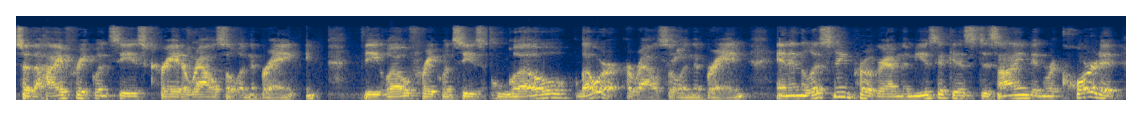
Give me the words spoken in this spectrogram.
So the high frequencies create arousal in the brain the low frequencies, low lower arousal in the brain. And in the listening program, the music is designed and recorded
